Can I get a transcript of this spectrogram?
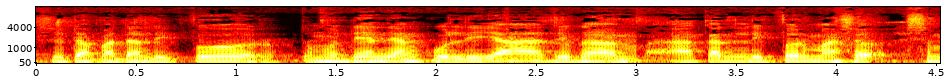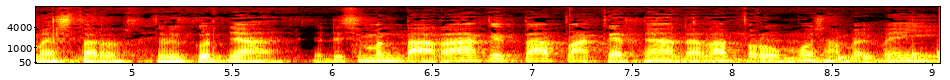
sudah pada libur. Kemudian yang kuliah juga akan libur masuk semester berikutnya. Jadi sementara kita paketnya adalah promo sampai Mei.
